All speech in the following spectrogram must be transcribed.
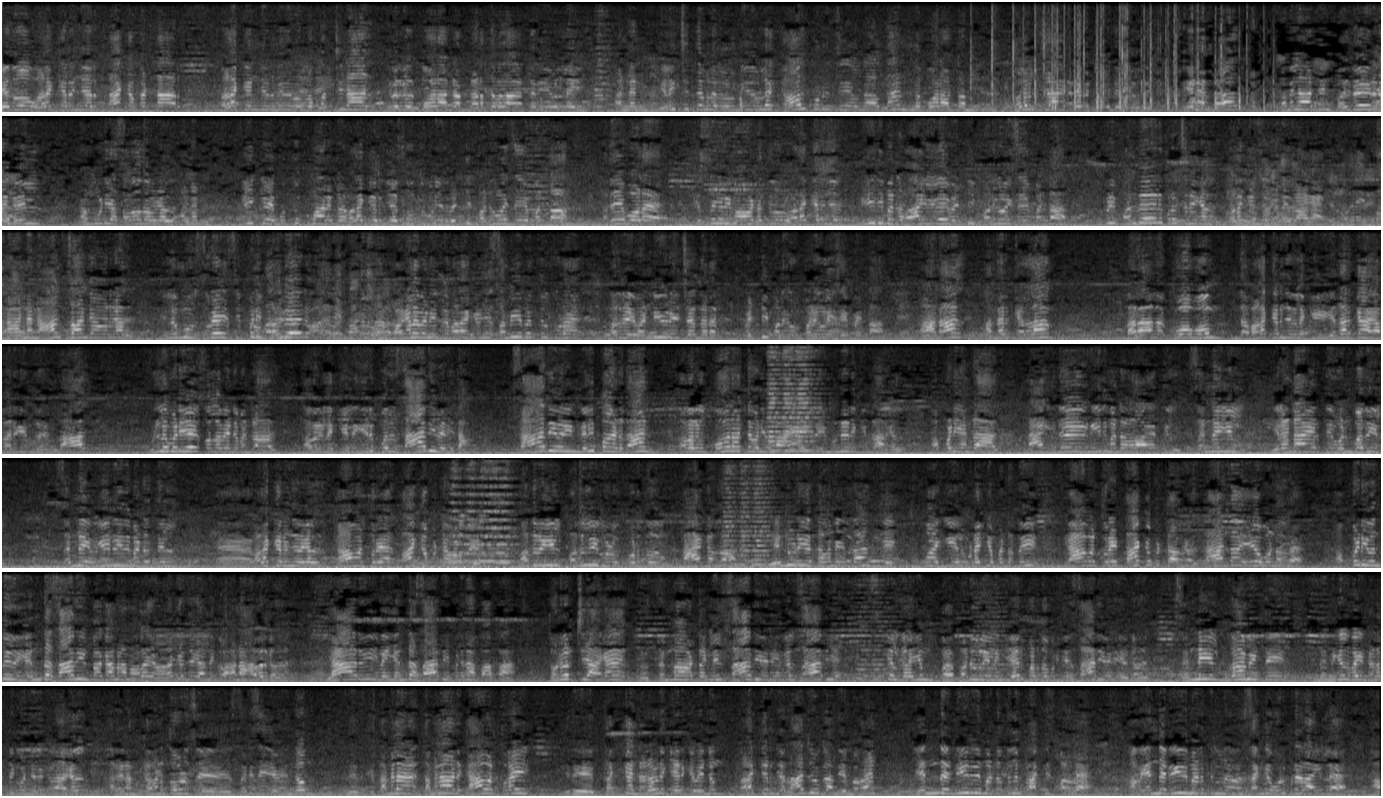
ஏதோ வழக்கறிஞர் தாக்கப்பட்டார். வழக்கறிஞர் மீது உள்ள பற்றினால் இவர்கள் போராட்டம் நடத்துவதாக தெரியவில்லை. அண்ணன் எழுச்சி தமிழர்கள் மீது உள்ள காழ்ப்புணர்ச்சியினால் தான் இந்த போராட்டம் தொடர்ச்சியாக நடைபெற்றுக் கொண்டிருக்கிறது. ஏனென்றால் தமிழ்நாட்டின் பல்வேறு இடங்களில் நம்முடைய சகோதரர்கள் அண்ணன் வி கே முத்துக்குமார் என்ற வழக்கறிஞர் தூத்துக்குடியில் வெட்டி படுகொலை செய்யப்பட்டார். அதே போல கிருஷ்ணகிரி மாவட்டத்தில் ஒரு வழக்கறிஞர் நீதிமன்ற வாயிலே வெட்டி படுகொலை செய்யப்பட்டார். இப்படி பல்வேறு பிரச்சனைகள் வழக்கறிஞர்கள் எதிராக. அண்ணன் ஆன்சாங் அவர்கள் இளமூர் சுரேஷ் இப்படி பல்வேறு பகலவன் என்ற வழக்கறிஞர் சமீபத்தில் கூட மதுரை வண்டியூரை சேர்ந்தவர் வெட்டி படுகொலை படுகொலை செய்யப்பட்டார். ஆனால் அதற்கெல்லாம் வராத கோபம் இந்த வழக்கறிஞர்களுக்கு எதற்காக வருகின்றது என்றால் உள்ளபடியே சொல்ல வேண்டும் என்றால் அவர்களுக்கு இருப்பது சாதி வெறிதான் சாதி வரியின் வெளிப்பாடுதான் அவர்கள் போராட்ட வடிவமாக இதை முன்னெடுக்கின்றார்கள். அப்படி என்றால் நான் இதே நீதிமன்ற வளாகத்தில் சென்னையில் இரண்டாயிரத்தி ஒன்பதில் சென்னை உயர்நீதிமன்றத்தில் வழக்கறிஞர்கள் காவல்துறையால் தாக்கப்பட்ட பொழுது மதுரையில் கொடு- கொடுத்ததும் நாங்கள் தான். என்னுடைய தலைமையில் தான் இங்கே துப்பாக்கிகள் உடைக்கப்பட்டது. காவல்துறை தாக்கப்பட்டார்கள். நான் தான் ஏ ஒன்னல்ல அப்படி வந்து எந்த சாதியும் பார்க்காம நம்ம வழக்கறிஞர்கள் ஆனா அவர்கள் யாரு? இவன் எந்த சாதி இப்படிதான் பார்ப்பான். தொடர்ச்சியாக தென் மாவட்டங்களில் சாதி வெறியர்கள் சாதிய சிக்கல்களையும் படுகொலைகளையும் ஏற்படுத்தக்கூடிய சாதி வெறியர்கள் சென்னையில் முகாமிட்டு இந்த நிகழ்வை நடத்தி கொண்டிருக்கிறார்கள். அதை நாம் கவனத்தோடு சரி செய்ய வேண்டும். தமிழ்நாடு காவல்துறை இது தக்க நடவடிக்கை எடுக்க வேண்டும். வழக்கறிஞர் ராஜீவ் காந்தி என்பவன் எந்த நீதிமன்றத்திலும் பிராக்டிஸ் பண்ணல. அவன் எந்த நீதிமன்றத்திலும் சங்க உறுப்பினராக இல்ல.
